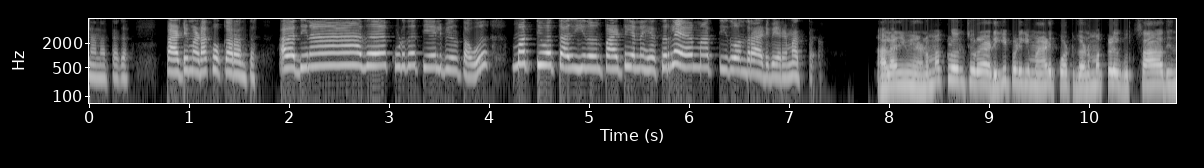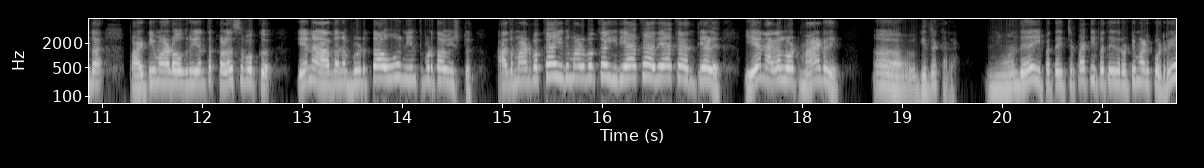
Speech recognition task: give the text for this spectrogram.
ನನ್ನ ತಗ. ಪಾರ್ಟಿ ಮಾಡಕ್ ಹೋಗ್ತಾರಂತ ಆ ದಿನ ಅದ ಕುಡ್ದ ತೇಲ್ ಬೀಳ್ತಾವು ಮತ್ ಇವತ್ತ ಇದೊಂದ್ ಪಾರ್ಟಿ ಅನ್ನೋ ಹೆಸರೇ ಮತ್ ಇದೊಂದ್ ರಾಡಿ ಬೇರೆ ಮತ್ತ? ಅಲ್ಲ, ನೀವು ಹೆಣ್ಮಕ್ಳು ಒಂಚೂರು ಅಡಿಗೆ ಪಡಿಗೆ ಮಾಡಿ ಕೊಟ್ಟು ಗಂಡ್ಮಕ್ಳಿಗೆ ಉತ್ಸಾಹದಿಂದ ಪಾರ್ಟಿ ಮಾಡೋಗ್ರಿ ಅಂತ ಕಳಿಸ್ಬೇಕು. ಏನ, ಅದನ್ನ ಬಿಡ್ತಾವು, ನಿಂತು ಬಿಡ್ತಾವು ಇಷ್ಟು. ಅದು ಮಾಡ್ಬೇಕಾ, ಇದು ಮಾಡ್ಬೇಕಾ ಇದ್ಯಾಕ ಅದ್ಯಾಕ ಅಂತೇಳಿ. ಏನಾಗಲ್ಲ ಒಟ್ಟು ಮಾಡ್ರಿ. ಗಿದ್ರಕರ, ನೀವೊಂದು ಇಪ್ಪತ್ತೈದು ಚಪಾತಿ, ಇಪ್ಪತ್ತೈದು ರೊಟ್ಟಿ ಮಾಡಿಕೊಡ್ರಿ.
